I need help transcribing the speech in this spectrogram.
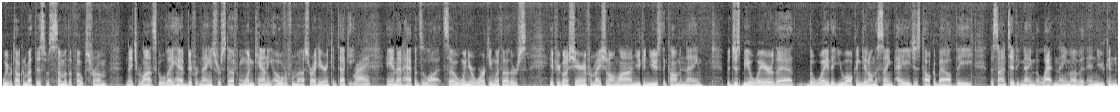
We were talking about this with some of the folks from Nature Reliance School. They have different names for stuff from one county over from us, right here in Kentucky, Right. and that happens a lot. So when you're working with others, if you're going to share information online, you can use the common name, but just be aware that the way that you all can get on the same page is talk about the the scientific name, the Latin name of it, and you can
